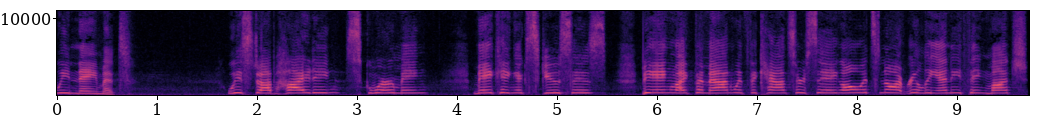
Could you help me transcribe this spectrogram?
We name it. We stop hiding, squirming, making excuses, being like the man with the cancer saying, Oh, it's not really anything much.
